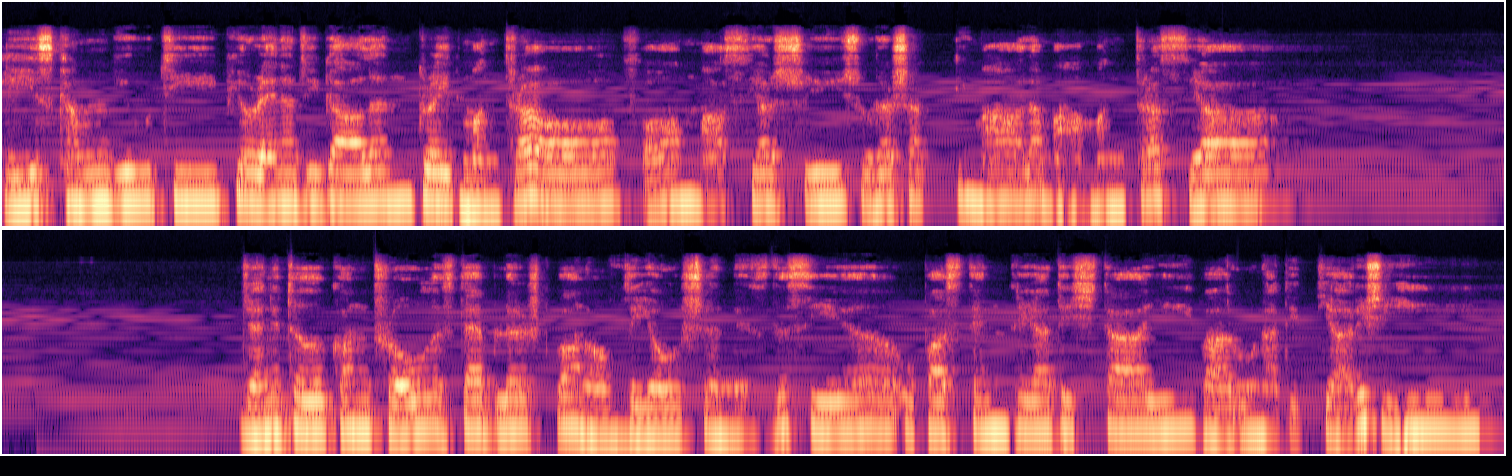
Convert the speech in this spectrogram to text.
Please come, beauty, pure energy garland, great mantra of Om Asya Shri Shuddha Shakti Mala Mahamantrasya. Genital control established, one of the ocean is the seer, Upastendriya Dishtai Varunaditya Rishihi.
